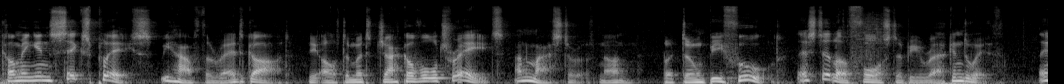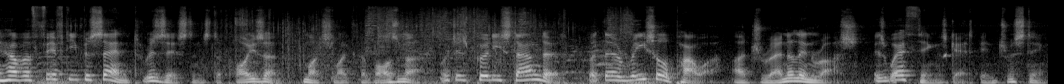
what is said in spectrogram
Coming in 6th place, we have the Redguard, the ultimate jack of all trades and master of none. But don't be fooled, they're still a force to be reckoned with. They have a 50% resistance to poison, much like the Bosmer, which is pretty standard, but their racial power, Adrenaline Rush, is where things get interesting.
